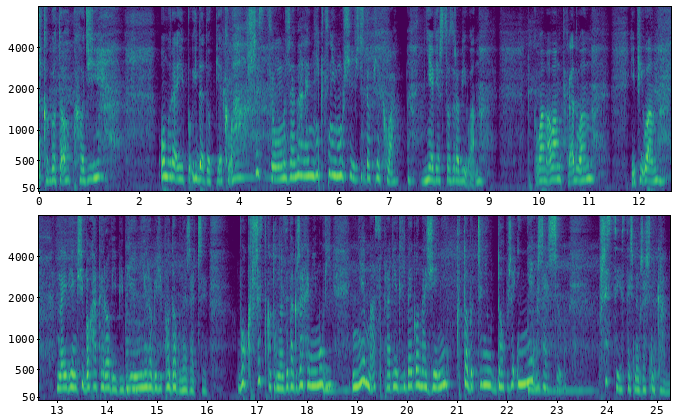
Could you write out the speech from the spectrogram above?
A kogo to obchodzi? Umrę i pójdę do piekła. Wszyscy umrzemy, ale nikt nie musi iść do piekła. Nie wiesz, co zrobiłam. Kłamałam, kradłam i piłam. Najwięksi bohaterowie biblijni robili podobne rzeczy. Bóg wszystko to nazywa grzechem i mówi: Nie ma sprawiedliwego na ziemi, kto by czynił dobrze i nie grzeszył. Wszyscy jesteśmy grzesznikami.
